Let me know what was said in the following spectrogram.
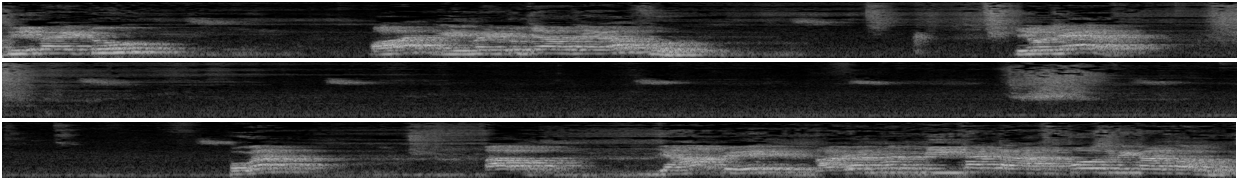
three by two, और एट बाय टू क्या हो जाएगा? फोर। ये हो जाएगा? होगा? अब, यहाँ पे अगर मैं पी का ट्रांसपोज निकालता हूँ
